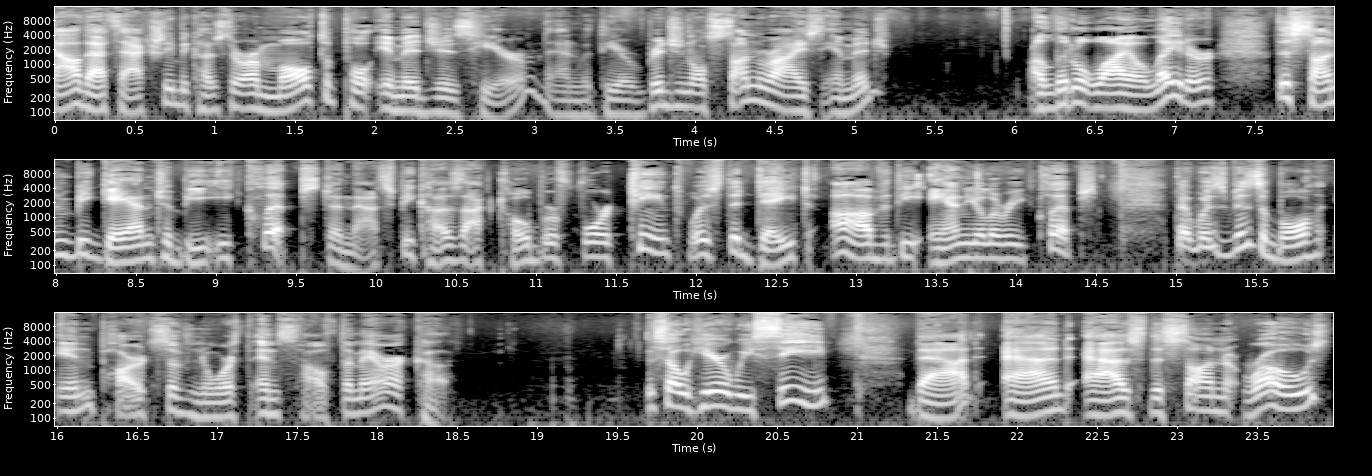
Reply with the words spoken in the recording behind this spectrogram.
Now that's actually because there are multiple images here and with the original sunrise image a little while later, the sun began to be eclipsed. And that's because October 14th was the date of the annular eclipse that was visible in parts of North and South America. So here we see that and as the sun rose,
